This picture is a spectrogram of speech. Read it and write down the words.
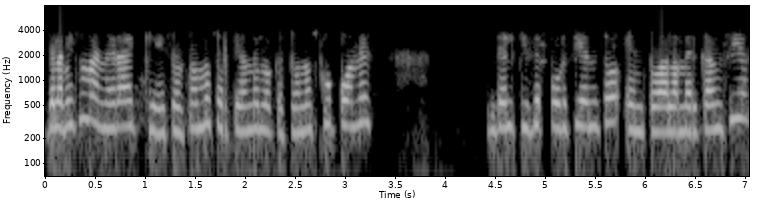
De la misma manera que estamos sorteando lo que son los cupones del 15% en toda la mercancía.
